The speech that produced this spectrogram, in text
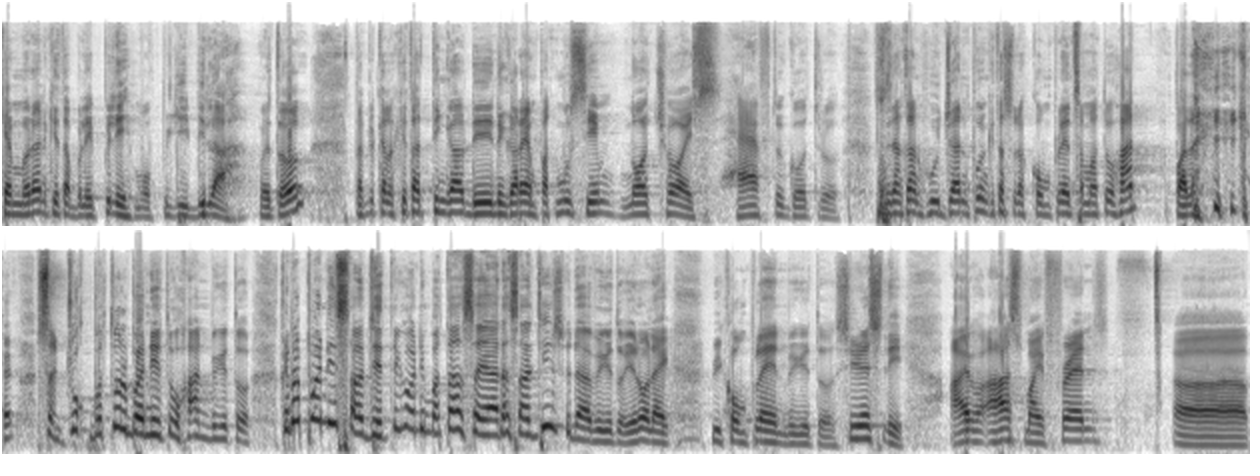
Cameron kita boleh pilih mau pergi bila betul? Tapi kalau kita tinggal di negara yang empat musim no choice have to go through. Sedangkan hujan pun kita sudah komplain sama Tuhan apalagi kan sejuk betul bani Tuhan begitu. Kenapa ni salji? Tengok di mata saya ada salji sudah begitu. You know like we complain begitu. Seriously I've asked my friends uh,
